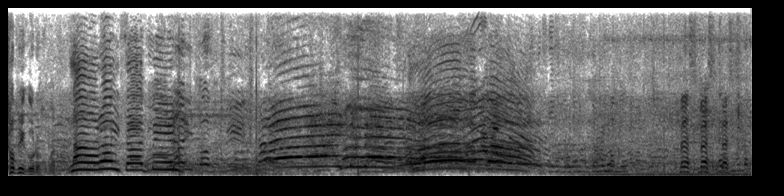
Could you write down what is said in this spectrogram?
শফিকুর রহমান। ব্যাস ব্যাস ব্যাস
